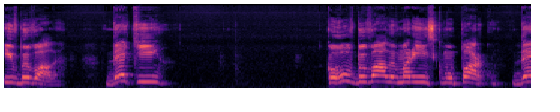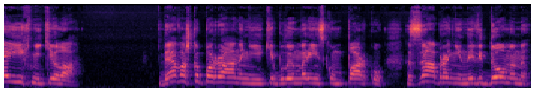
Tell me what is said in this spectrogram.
і вбивали? Де ті, кого вбивали в Маріїнському парку? Де їхні тіла? Де важкопоранені, які були в Маріїнському парку, забрані невідомими?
